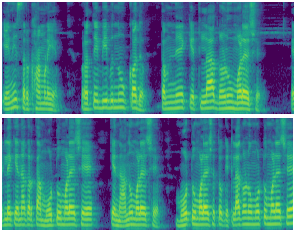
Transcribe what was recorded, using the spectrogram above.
એની સરખામણીએ પ્રતિબિંબનું કદ તમને કેટલા ગણું મળે છે? એટલે કે એના કરતાં મોટું મળે છે કે નાનું મળે છે? મોટું મળે છે તો કેટલા ગણું મોટું મળે છે?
